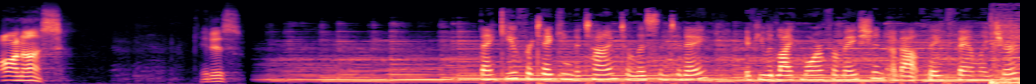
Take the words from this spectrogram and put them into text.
on us? It is. Thank you for taking the time to listen today. If you would like more information about Faith Family Church,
